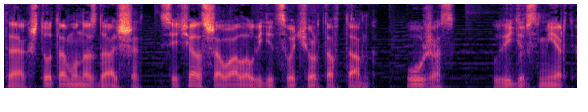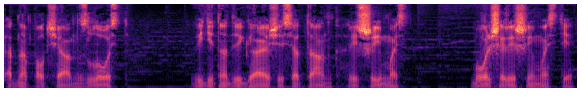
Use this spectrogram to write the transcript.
Так, что там у нас дальше? Сейчас Шавала увидит свой чертов танк. Ужас. Увидит смерть, однополчан, злость. Видит надвигающийся танк, решимость. Больше решимости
